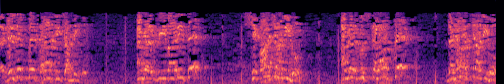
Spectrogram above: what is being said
رزق میں فراخی چاہنی اگر بیماری سے شفا چاہنی ہو، اگر مشکلات سے نجات چاہنی ہو،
